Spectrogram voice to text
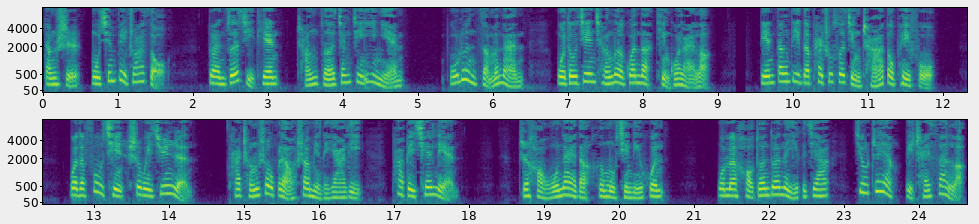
当时母亲被抓走，短则几天，长则将近一年，不论怎么难。我都坚强乐观的挺过来了，连当地的派出所警察都佩服。我的父亲是位军人，他承受不了上面的压力，怕被牵连，只好无奈的和母亲离婚。我们好端端的一个家就这样被拆散了。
